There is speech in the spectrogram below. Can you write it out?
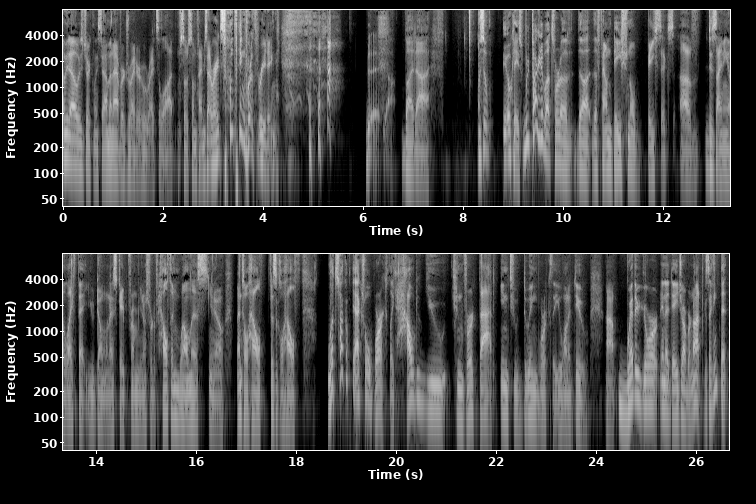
I mean, I always jokingly say I'm an average writer who writes a lot. So sometimes I write something worth reading. yeah. But, uh, so okay, so we're talking about sort of the the foundational basics of designing a life that you don't want to escape from, you know, sort of health and wellness, you know, mental health, physical health. Let's talk about the actual work. Like, how do you convert that into doing work that you want to do, uh, whether you're in a day job or not? Because I think that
